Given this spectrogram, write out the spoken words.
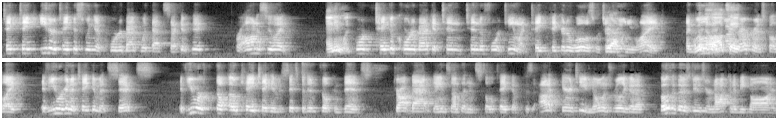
take take either take a swing at quarterback with that second pick, or honestly, like Anyone. or take a quarterback at 10, 10 to fourteen. Like take Pickett or Willis, whichever Yeah. one you like. Like Willis No, I'll is my take- preference, but like if you were gonna take him at six, if you were felt okay taking him at six but didn't feel convinced, drop back, gain something, and still take him because I guarantee you, no one's really gonna. Both of those dudes are not gonna be gone.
